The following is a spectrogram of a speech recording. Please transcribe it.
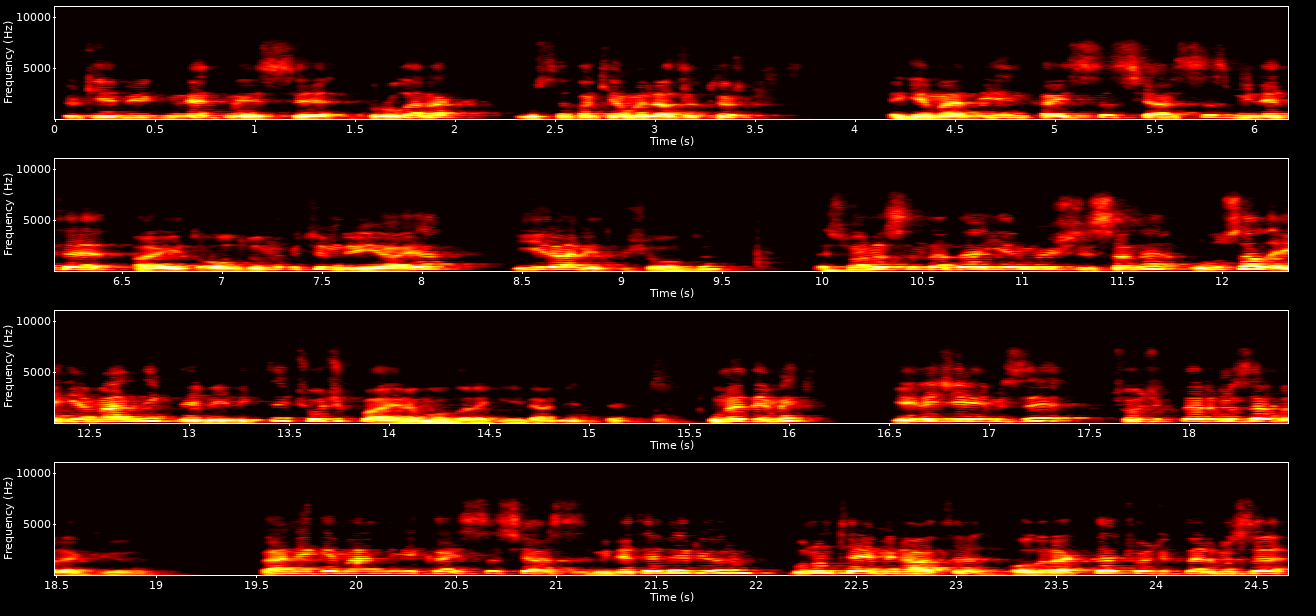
Türkiye Büyük Millet Meclisi kurularak Mustafa Kemal Atatürk egemenliğin kayıtsız şartsız millete ait olduğunu bütün dünyaya ilan etmiş oldu. E sonrasında da 23 Nisan'ı ulusal egemenlikle birlikte çocuk bayramı olarak ilan etti. Bu ne demek? Geleceğimizi çocuklarımıza bırakıyorum. Ben egemenliği kayıtsız şartsız millete veriyorum. Bunun teminatı olarak da çocuklarımızı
